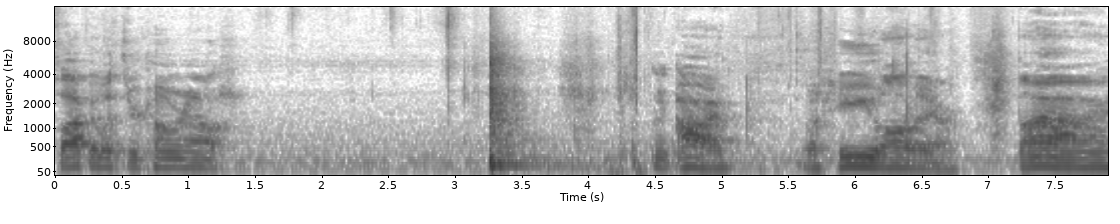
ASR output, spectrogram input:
slap it with your toenails. And I will see you all there. Bye.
